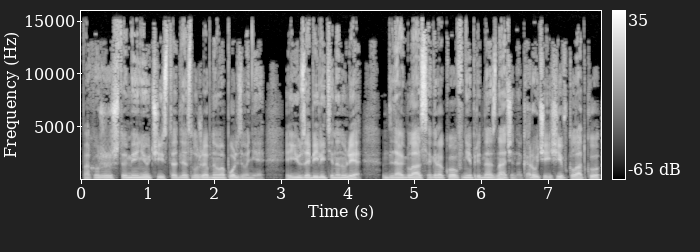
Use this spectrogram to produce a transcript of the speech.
Похоже, что меню чисто для служебного пользования. Юзабилити на нуле. Для глаз игроков не предназначено. Короче, ищи вкладку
